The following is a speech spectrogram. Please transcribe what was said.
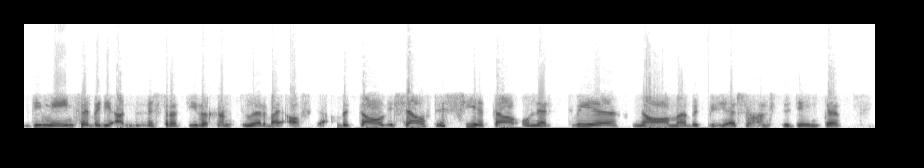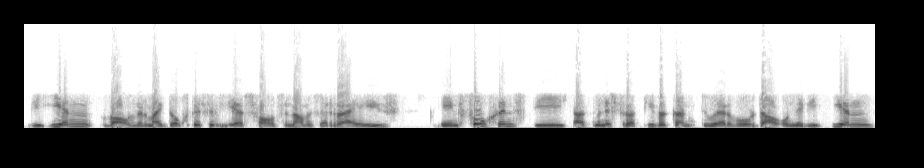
die mense by die administratiewe kantoor by Afda betaal dieselfde SETA onder twee name beheerse aan studente. Die een waaronder my dogter se leersval se naam is Reis en volgens die administratiewe kantoor word daar onder die een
